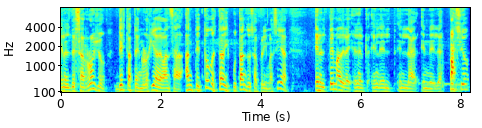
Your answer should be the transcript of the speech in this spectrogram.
en el desarrollo de estas tecnologías de avanzada. Ante todo está disputando esa primacía en el tema de en, el, espacio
